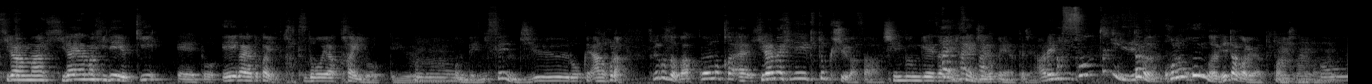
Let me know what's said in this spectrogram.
平山平山秀幸、えっと映画屋と書いて「活動屋街道」っていう本で2016年あのほらそれこそ学校のかえ平山秀幸特集がさ新聞芸座ではいはいはい。2016年やったじゃん、あれにあその時に出多た分この本が出たからやってたんじゃないかな、うんうん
